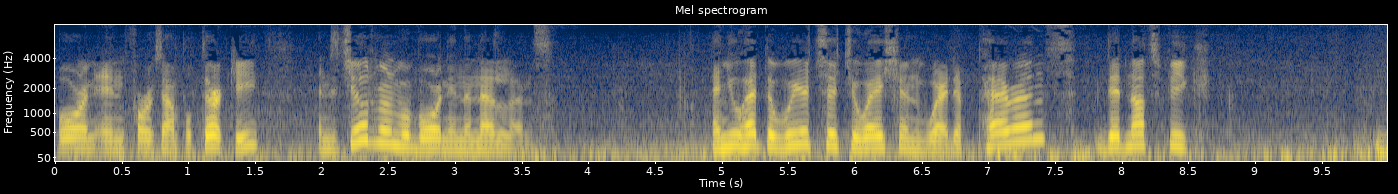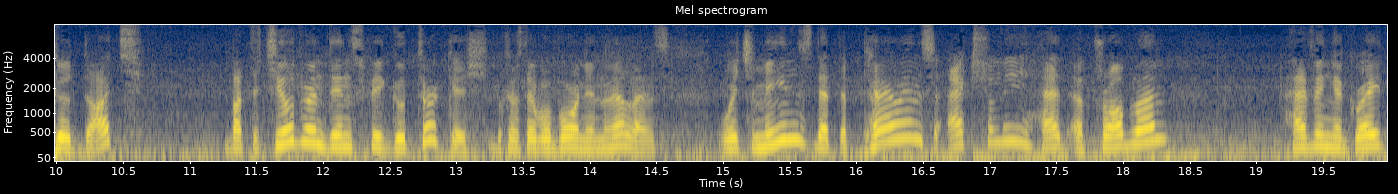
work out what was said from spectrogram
born in, for example, Turkey, and the children were born in the Netherlands. And you had the weird situation where the parents did not speak good Dutch, but the children didn't speak good Turkish because they were born in the Netherlands, which means that the parents actually had a problem having a great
